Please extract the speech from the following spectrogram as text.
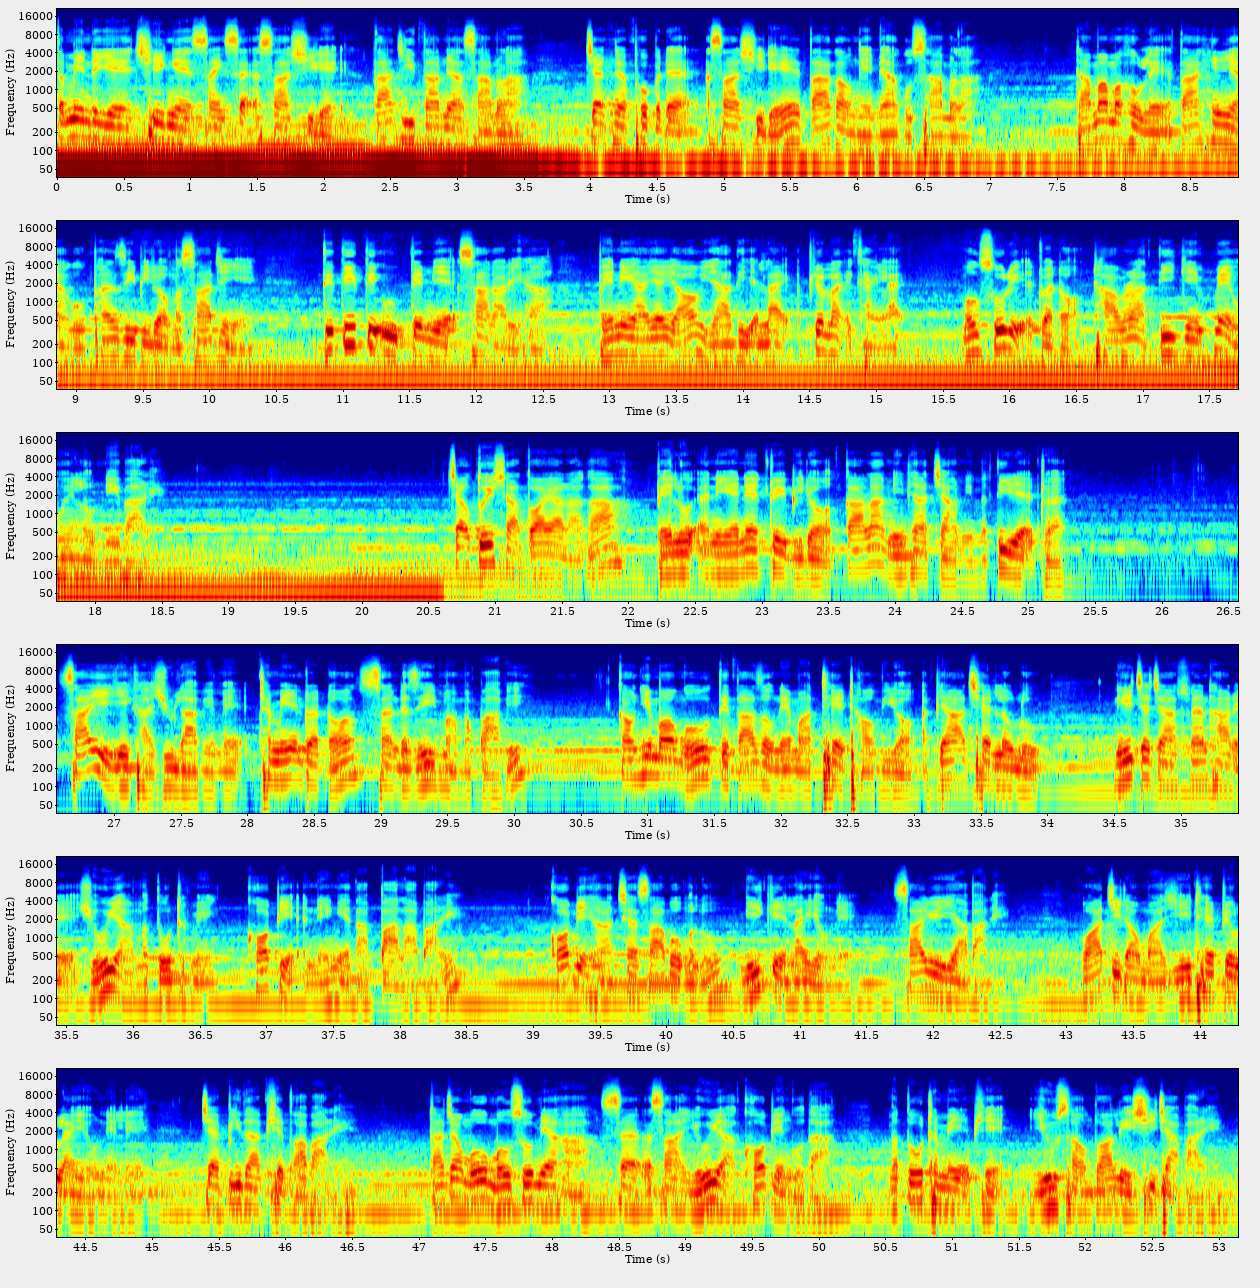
တမင်တရေခြေငယ်ဆိုင်ဆက်အစရှိတဲ့သားကြီးသားများစားမလားကြက်ငှက်ဖုတ်ပတဲ့အစရှိတဲ့သားကောင်ငယ်များကိုစားမလားဒါမှမဟုတ်လဲအသားဟင်းရကိုဖမ်းဆီးပြီးတော့မစားခြင်းရင်တိတိတိဥတင့်မြဲအစတာတွေဟာဘယ်နေရာရောက်ရောက်ရာသီအလိုက်အပြုတ်လိုက်အခိုင်လိုက်မုတ်ဆိုးတွေအတွက်တော့သာဝရတီးကင်မှဲ့ဝင်းလို့နေပါတယ်ကြောက်သွေးရှာသွားရတာကဘယ်လိုအန်ရနဲ့တွေ့ပြီးတော့ကာလမြင့်မြကြာမီမသိတဲ့အတွက် စားရည်ရိတ်ခါယူလာပေမဲ့ထမင်းအတွက်တော့စံတစည်းမှမပါပြီကောင်းချင်းမောင်းကိုတစ်သားစုံထဲမှာထည့်ထောင်ပြီးတော့အပြားအချက်လှုပ်လို့နေကြကြလှမ်းထားတဲ့ရိုးရာမတိုးထမင်းခေါ်ပြင်အနှင်းငယ်သာပါလာပါတယ်ခေါပြင်ဟာချက်စားဖို့မလို့မီးကင်လိုက်ယုံနဲ့စားရွေရပါတယ်။ဝါကြည်တောင်မှာရေထဲပြုတ်လိုက်ယုံနဲ့လေကြက်ပြီးသားဖြစ်သွားပါတယ်။ဒါကြောင့်မို့မုံဆိုးများဟာစံအစာရိုးရာခေါပြင်ကိုသာမတိုးထမင်းအဖြစ်ယူဆောင်သွားလေရှိကြပါတယ်။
